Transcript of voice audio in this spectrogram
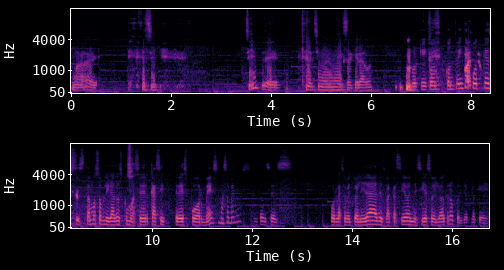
sí. Sí, eh, sí, muy exagerado. Porque con, con 30 podcasts estamos obligados como a hacer casi 3 por mes, más o menos. Entonces, por las eventualidades, vacaciones y eso y lo otro, pues yo creo que,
